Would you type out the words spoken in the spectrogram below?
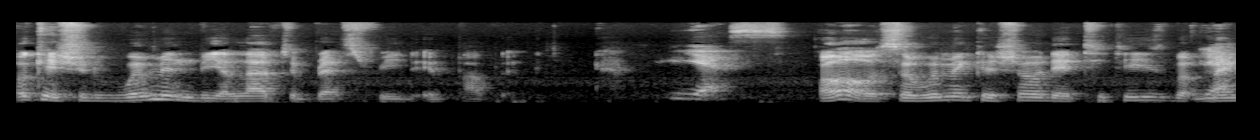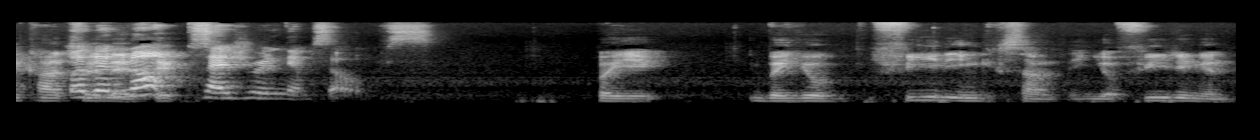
Okay, should women be allowed to breastfeed in public? Yes. Oh, so women can show their titties, but Yeah. men can't But show their But they're not dicks. pleasuring themselves. But you, but you're feeding something. You're feeding an.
